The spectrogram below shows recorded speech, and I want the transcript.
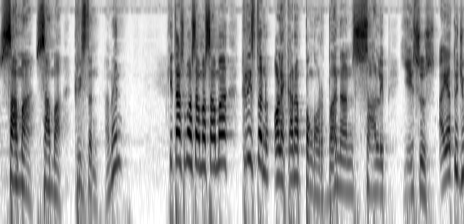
sama-sama Kristen. Amin. Kita semua sama-sama Kristen oleh karena pengorbanan salib Yesus. Ayat 17.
